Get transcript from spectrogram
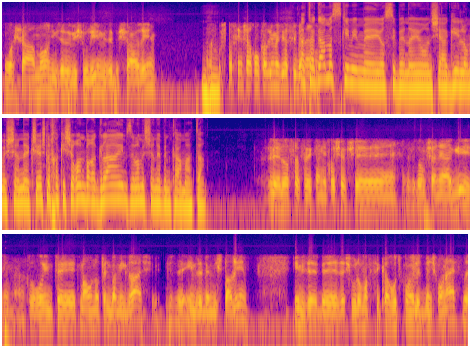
הוא עשה המון, אם זה בבישולים, אם זה בשערים. אנחנו שמחים שאנחנו מקבלים את יוסי בניון. אתה גם מסכים עם יוסי בניון שהגיל לא משנה. כשיש לך כישרון ברגליים, זה לא משנה בין כמה אתה. ללא ספק, אני חושב שזה לא משנה הגיל, אנחנו רואים את, את מה הוא נותן במגרש, אם זה במספרים, אם זה בזה שהוא לא מפסיק לרוץ כמו ילד בן 18.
